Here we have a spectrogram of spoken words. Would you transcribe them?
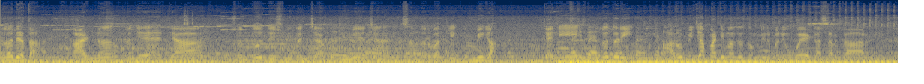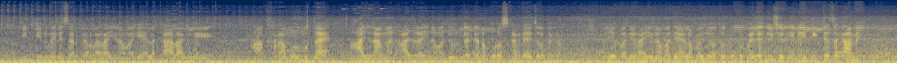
न देता काढणं म्हणजे त्या संतोष देशमुखांच्या कुटुंबियाच्या संदर्भातली भूमिका. त्यांनी कुठंतरी आरोपीच्या पाठीमागं गंभीरपणे उभं आहे का सरकार? तीन तीन महिने सरकारला राजीनामा घ्यायला का लागले? हा खरा मूळ मुद्दा आहे. आज रामा आज राजीनामा देऊन का त्यांना पुरस्कार द्यायचा होता का? म्हणजे पण राजीनामा द्यायला पाहिजे होता तो तो पहिल्याच दिवशी हे नैतिकतेचं काम आहे.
